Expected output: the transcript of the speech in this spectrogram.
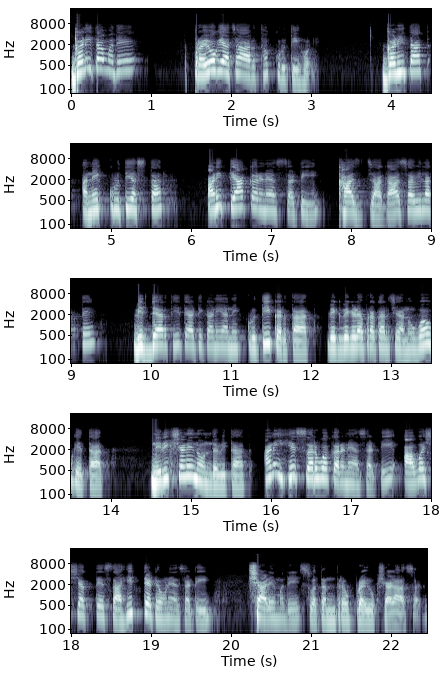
गणितामध्ये प्रयोग याचा अर्थ कृती होय. गणितात अनेक कृती असतात आणि त्या करण्यासाठी खास जागा असावी लागते. विद्यार्थी त्या ठिकाणी अनेक कृती करतात वेगवेगळ्या प्रकारचे अनुभव घेतात निरीक्षणे नोंदवितात आणि हे सर्व करण्यासाठी आवश्यक ते साहित्य ठेवण्यासाठी शाळेमध्ये स्वतंत्र प्रयोगशाळा असावी.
